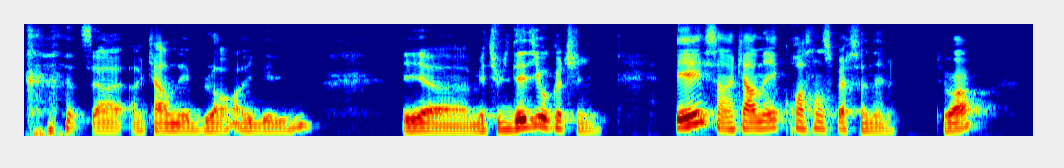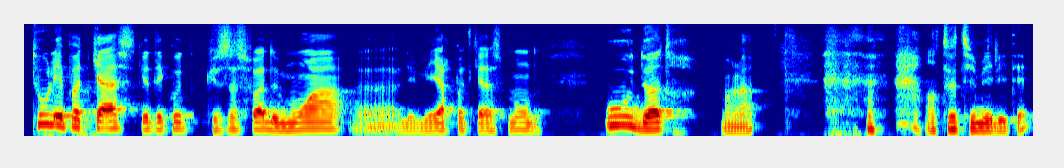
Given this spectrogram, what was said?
C'est un, carnet blanc avec des lignes, et, euh, mais tu le dédies au coaching. Et c'est un carnet croissance personnelle, tu vois tous les podcasts que tu écoutes, que ce soit de moi, les meilleurs podcasts monde, ou d'autres, voilà, en toute humilité,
